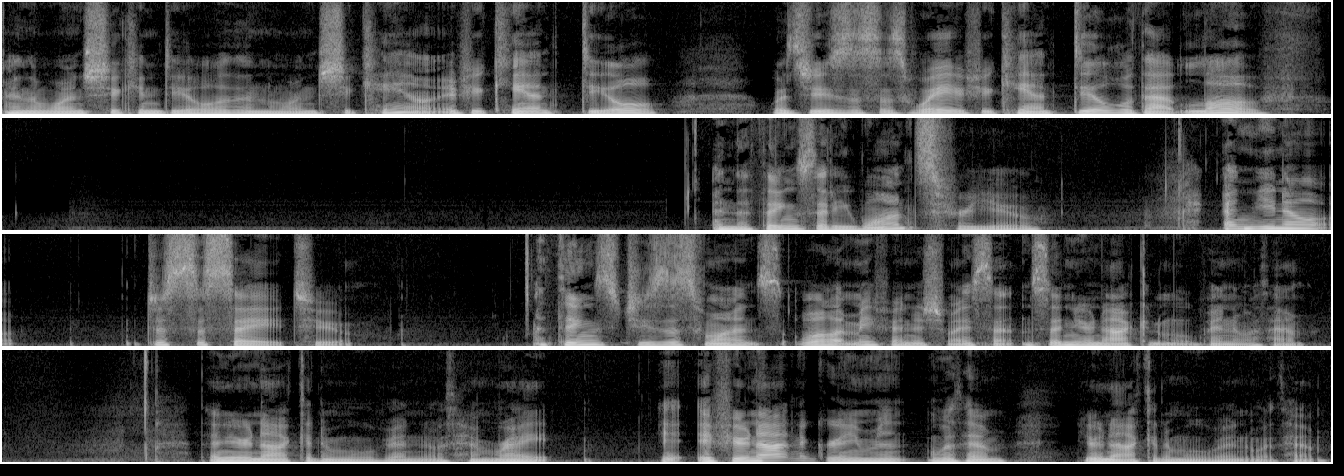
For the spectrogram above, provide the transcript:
and the ones she can deal with and the ones she can't. If you can't deal with Jesus's way, if you can't deal with that love, and the things that He wants for you. And, you know, just to say, too, things Jesus wants, well, let me finish my sentence. and you're not going to move in with Him. Then you're not going to move in with Him, right? If you're not in agreement with Him, you're not going to move in with Him.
